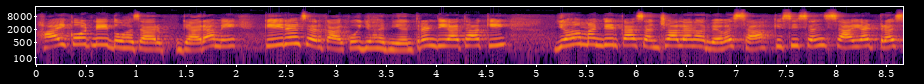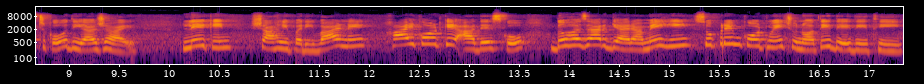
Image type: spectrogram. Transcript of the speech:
हाई कोर्ट ने 2011 में केरल सरकार को यह नियंत्रण दिया था कि यह मंदिर का संचालन और व्यवस्था किसी संस्था या ट्रस्ट को दिया जाए। लेकिन शाही परिवार ने हाई कोर्ट के आदेश को 2011 में ही सुप्रीम कोर्ट में चुनौती दे दी थी।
